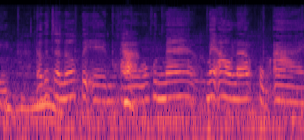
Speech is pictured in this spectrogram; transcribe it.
ย แล้วก็จะเลิกไปเองค่ะเพราะว่าคุณแม่ไม่เอาแล้วผมอาย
